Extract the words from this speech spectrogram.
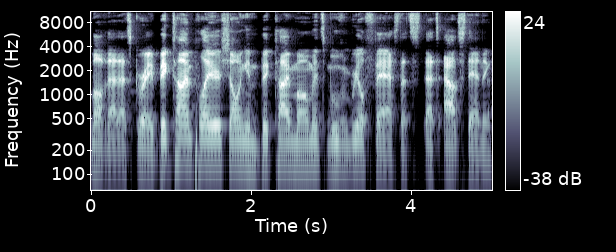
Love that. That's great. Big time players showing in big time moments, moving real fast. That's that's outstanding.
